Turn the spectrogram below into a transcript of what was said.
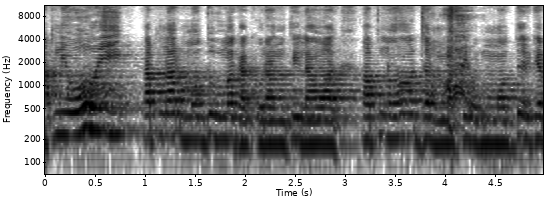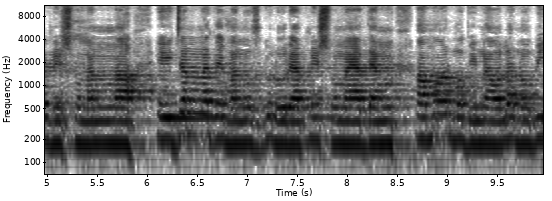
আপনি ওই আপনার মধুমাখা কোরআন তিলাওয়াত আপনার জান্নাতে উম্মতদেরকে আপনি শোনান না। এই জান্নাতে মানুষগুলোর আপনি শোনায়া দেন। আমার মদিনাওয়ালা নবী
